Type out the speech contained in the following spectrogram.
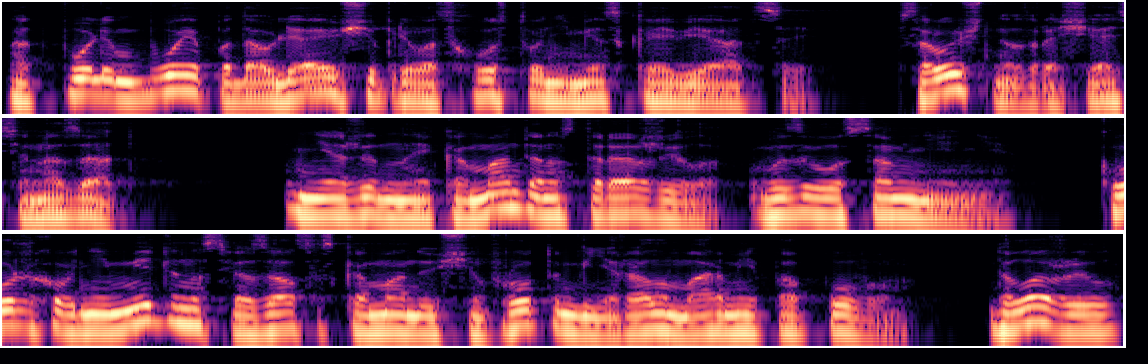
Над полем боя подавляющее превосходство немецкой авиации. Срочно возвращайся назад. Неожиданная команда насторожила, вызвала сомнения. Кожухов немедленно связался с командующим фронтом генералом армии Поповым. Доложил,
